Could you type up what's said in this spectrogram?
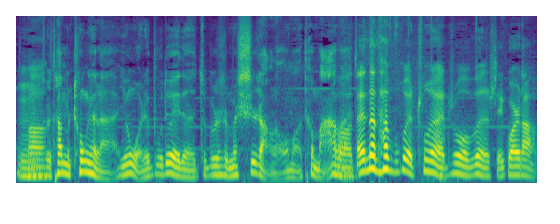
就是他们冲下来，因为我这部队的这不是什么师长楼嘛，特麻烦。啊，哎，那他不会冲下来之后问谁官大吗？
